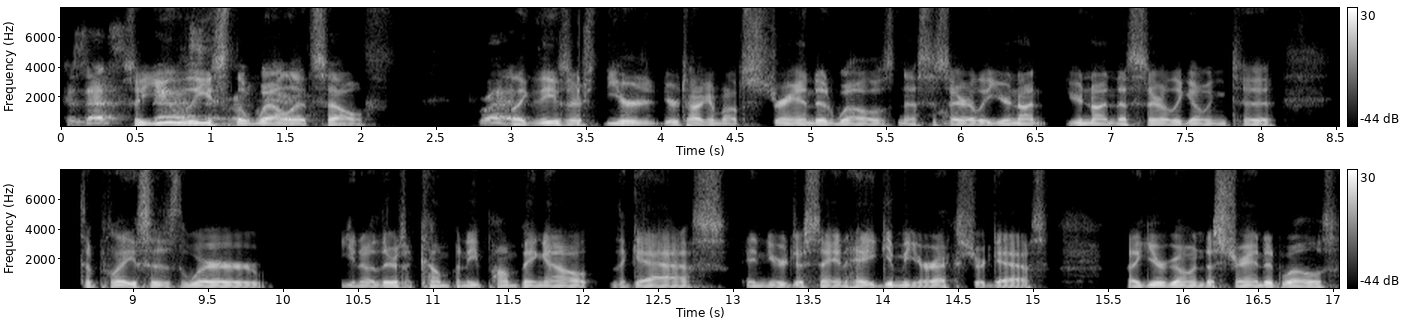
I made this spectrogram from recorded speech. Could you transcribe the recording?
Because that's so you lease the well there. itself. Right. Like these are you're you're talking about stranded wells necessarily. You're not you're not necessarily going to to places where you know there's a company pumping out the gas and you're just saying hey give me your extra gas. Like you're going to stranded wells?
